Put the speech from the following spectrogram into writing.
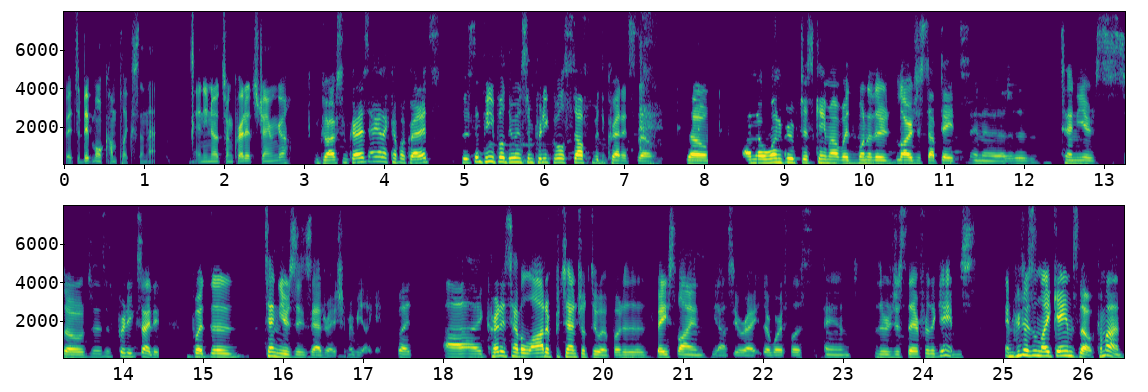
But it's a bit more complex than that. Any notes on credits, Jaringo? Do I have some credits? I got a couple of credits. There's some people doing some pretty cool stuff with the credits though. So I know one group just came out with one of their largest updates in uh, 10 years. So it's, pretty exciting. But the 10 years is exaggeration, maybe like it. But uh, credits have a lot of potential to it, but as baseline, yes, you're right. They're worthless and they're just there for the games. And who doesn't like games though? Come on.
